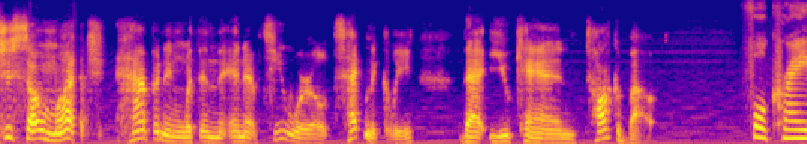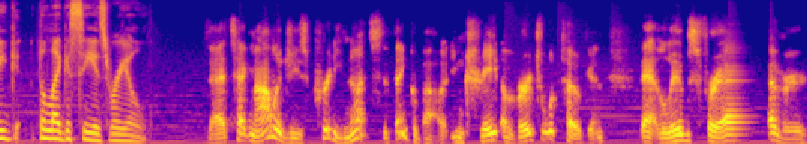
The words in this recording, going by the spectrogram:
just so much happening within the NFT world, technically, that you can talk about. For Craig, the legacy is real. That technology is pretty nuts to think about. You can create a virtual token that lives forever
